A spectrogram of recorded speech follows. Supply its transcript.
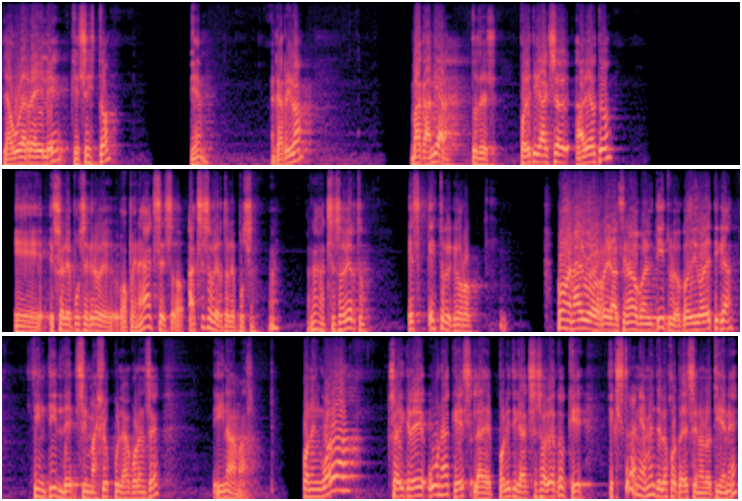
la URL, que es esto, bien, acá arriba, va a cambiar. Entonces, política de acceso abierto, eh, eso le puse creo que Open Access o acceso abierto le puse. Acceso abierto. Es esto que quedó. Pongan algo relacionado con el título, código ética, sin tilde, sin mayúscula, acuérdense. Y nada más. Ponen guardar yo ahí creé una que es la de política de acceso abierto, que extrañamente el OJS no lo tiene.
